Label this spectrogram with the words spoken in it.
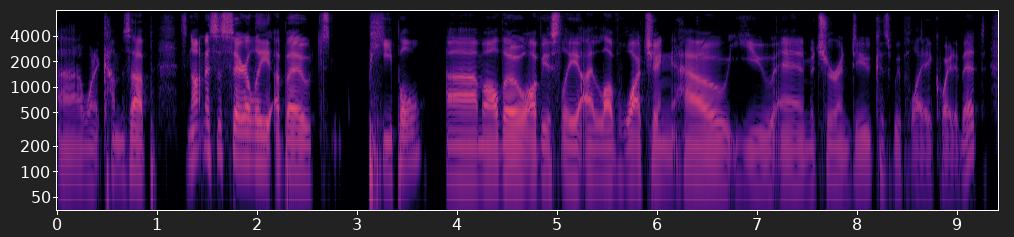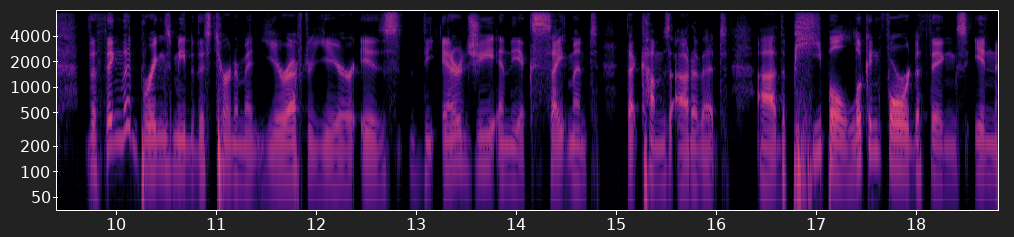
uh, when it comes up, it's not necessarily about people um, although obviously I love watching how you and Maturin do because we play quite a bit. The thing that brings me to this tournament year after year is the energy and the excitement that comes out of it. Uh, the people looking forward to things in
